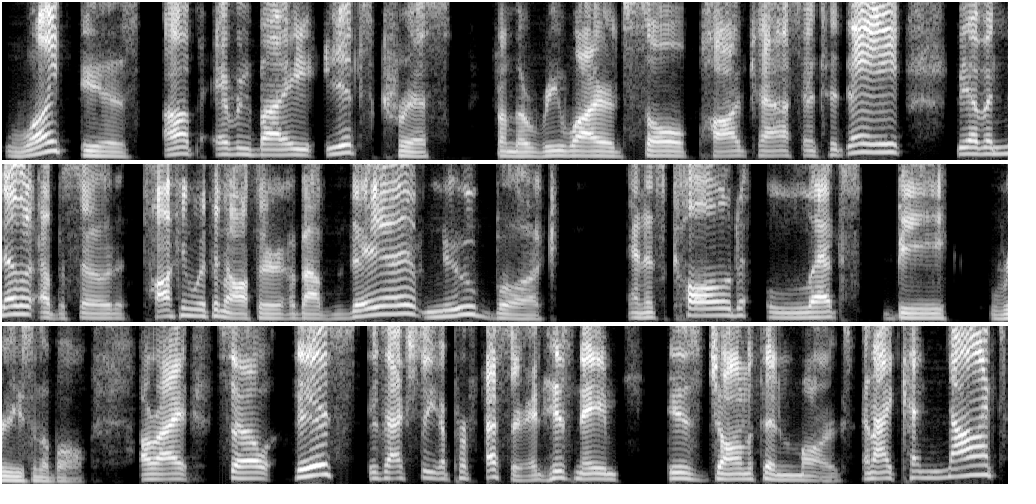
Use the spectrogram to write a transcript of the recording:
What is up, everybody? It's Chris from the Rewired Soul podcast. And today we have another episode talking with an author about their new book, and it's called Let's Be Reasonable. All right. So this is actually a professor, and his name is Jonathan Marks. And I cannot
